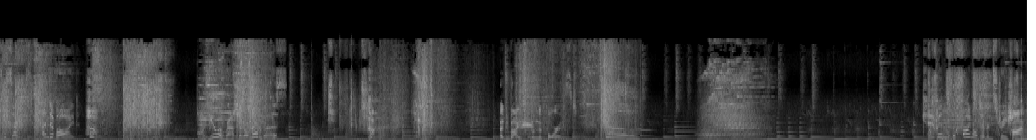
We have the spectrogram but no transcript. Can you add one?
Intersect and divide. Huh. Are you irrational numbers? Advice from the forest. Given the final demonstration. Time.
